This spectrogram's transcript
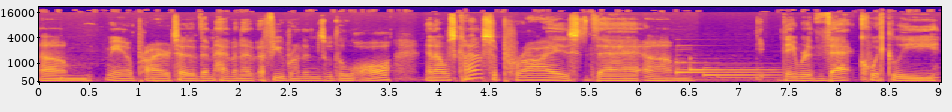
Um, you know, prior to them having a, a few run-ins with the law, and I was kind of surprised that um, they were that quickly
